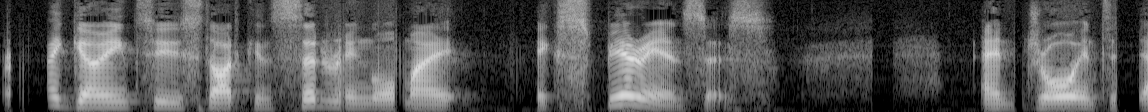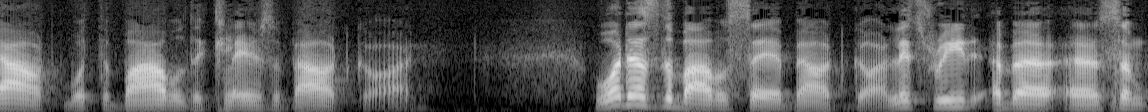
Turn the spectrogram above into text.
Or am I going to start considering all my experiences and draw into doubt what the Bible declares about God? What does the Bible say about God? Let's read about uh, some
